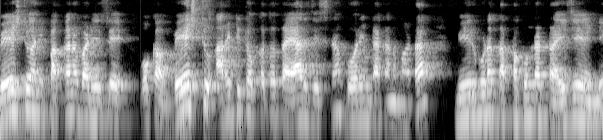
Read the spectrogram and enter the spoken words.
వేస్ట్ అని పక్కన పడేసే ఒక వేస్ట్ అరటి తొక్కతో తయారు చేసిన గోరింటాక్ అన్నమాట. మీరు కూడా తప్పకుండా ట్రై చేయండి.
